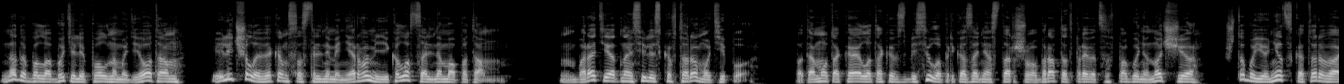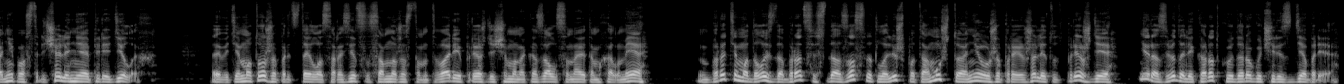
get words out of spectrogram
надо было быть или полным идиотом, или человеком с остальными нервами и колоссальным опытом. Братья относились ко второму типу. Потому Такайла так и взбесила приказание старшего брата отправиться в погоню ночью, чтобы юнец, которого они повстречали, не опередил их. А ведь ему тоже предстояло сразиться со множеством тварей, прежде чем он оказался на этом холме. Братьям удалось добраться сюда засветло лишь потому, что они уже проезжали тут прежде и разведали короткую дорогу через дебри.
